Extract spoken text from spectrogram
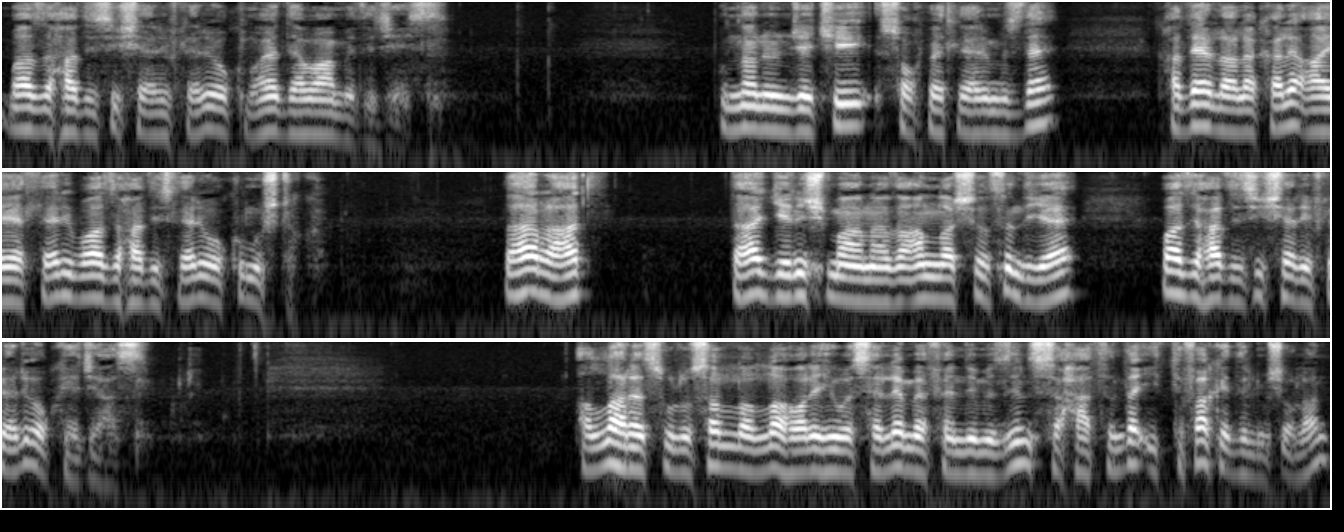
bazı hadisi şerifleri okumaya devam edeceğiz. Bundan önceki sohbetlerimizde kaderle alakalı ayetleri, bazı hadisleri okumuştuk. Daha rahat, daha geniş manada anlaşılsın diye bazı hadisi şerifleri okuyacağız. Allah Resulü sallallahu aleyhi ve sellem Efendimizin sıhhatinde ittifak edilmiş olan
